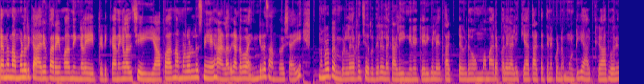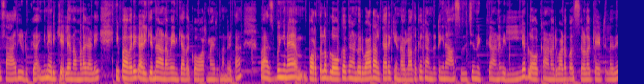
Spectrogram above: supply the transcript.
കാരണം നമ്മളൊരു കാര്യം പറയുമ്പോൾ അത് നിങ്ങൾ ഏറ്റെടുക്കുക നിങ്ങളത് ചെയ്യുക അപ്പോൾ അത് നമ്മളോടുള്ള സ്നേഹമാണല്ലോ. അത് കണ്ടപ്പോൾ ഭയങ്കര സന്തോഷമായി നമ്മൾ പെൺപിള്ളേരുടെ ചെറുതിലുള്ള കളി ഇങ്ങനെയൊക്കെ ആയിരിക്കും അല്ലേ തട്ട് ഇടുക ഉമ്മമാരെ പോലെ കളിക്കുക തട്ടത്തിനെ കൊണ്ട് മുടിയാക്കുക അതുപോലെ സാരി ഉടുക്കുക ഇങ്ങനെ ആയിരിക്കുമല്ലേ നമ്മളെ കളി? ഇപ്പോൾ അവർ കളിക്കുന്ന കാണുമ്പോൾ എനിക്ക് അതൊക്കെ ഓർമ്മ വരുന്നുണ്ട് കേട്ടോ. അപ്പോൾ ഹസ്ബ് ഇങ്ങനെ പുറത്തുള്ള ബ്ലോക്കൊക്കെ കണ്ട് ഒരുപാട് ആൾക്കാരൊക്കെ ഉണ്ടാവുമല്ലോ അതൊക്കെ കണ്ടിട്ട് ഇങ്ങനെ ആസ്വദിച്ച് നിൽക്കുകയാണ്. വലിയ ബ്ലോക്കാണ് ഒരുപാട് ബസ്സുകളൊക്കെ ആയിട്ടുള്ളത്.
